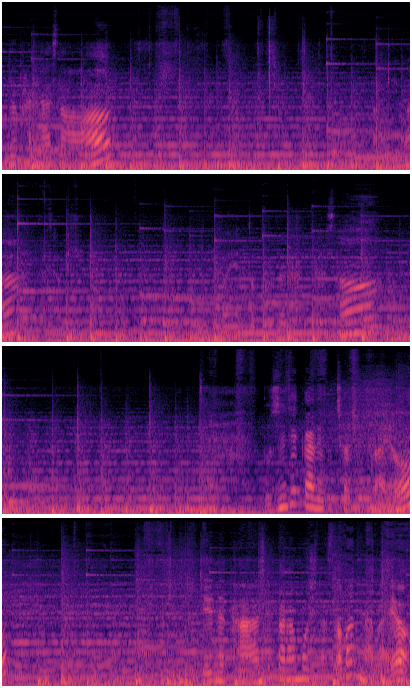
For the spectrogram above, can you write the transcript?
풀을 발라서 여기와 여기 이번에 또 풀을 발라서 자, 무슨 색깔을 붙여줄까요? 이제는 다 색깔 한 번씩 다 써봤나 봐요.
